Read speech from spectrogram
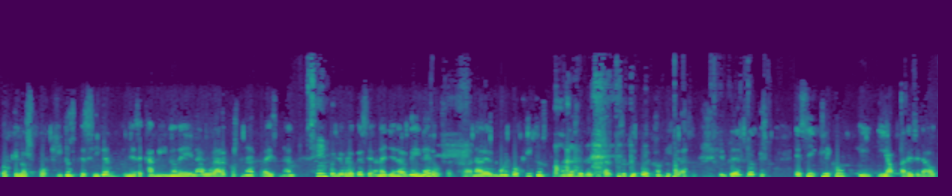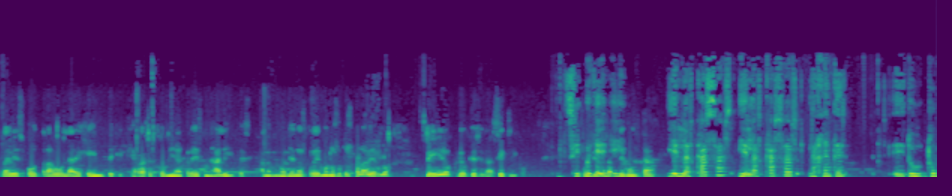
porque los poquitos que sigan en ese camino de elaborar cocina tradicional, pues yo creo que se van a llenar de dinero. van a haber muy poquitos que van a hacer ese, tipo de comidas. Entonces creo que es cíclico y, y, aparecerá otra vez otra ola de gente que querrá hacer comida tradicional y pues a lo mejor ya nos traemos nosotros para verlo, pero creo que será cíclico. Sí, oye, y, en las casas, y en las casas la gente, eh, tú, tú,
